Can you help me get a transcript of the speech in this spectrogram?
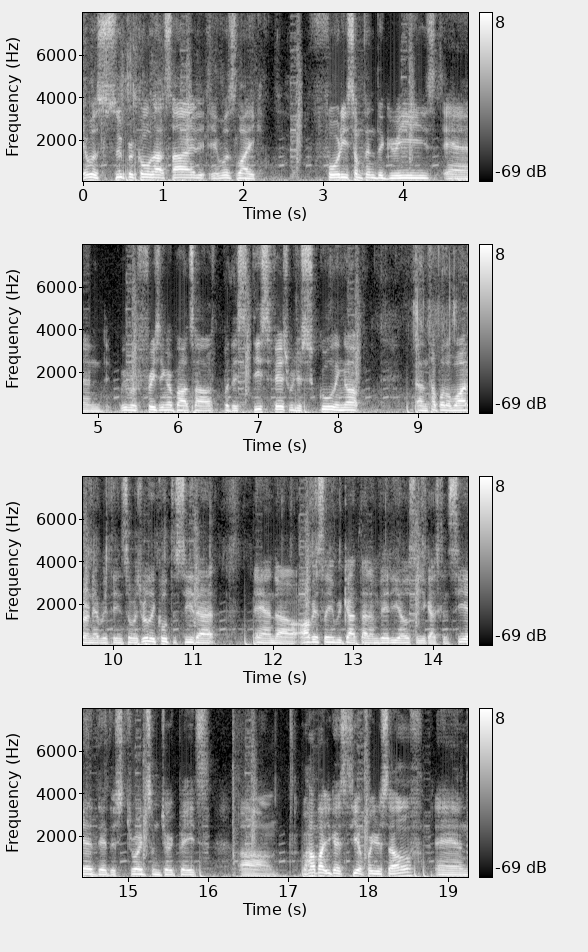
it was super cold outside. It was like 40 something degrees and we were freezing our butts off. But this, these fish were just schooling up on top of the water and everything. So it was really cool to see that. And uh, obviously we got that on video so you guys can see it. They destroyed some jerk baits. Um, but how about you guys see it for yourself and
